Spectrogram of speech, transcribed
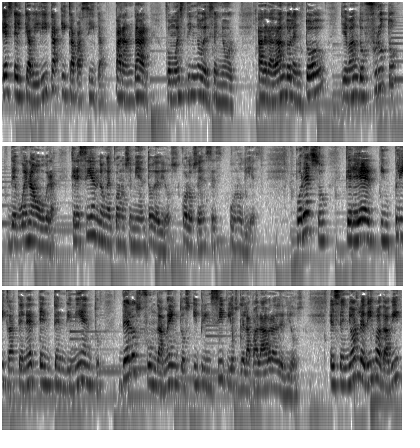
es el que habilita y capacita para andar como es digno del Señor, agradándole en todo, llevando fruto de buena obra, creciendo en el conocimiento de Dios. Colosenses 1.10. Por eso, creer implica tener entendimiento de los fundamentos y principios de la palabra de Dios. El Señor le dijo a David,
